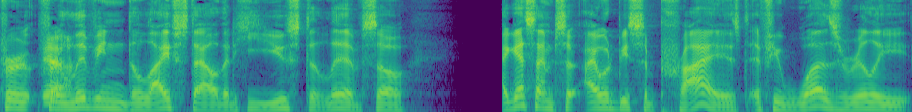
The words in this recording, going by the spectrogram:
for for yeah. living the lifestyle that he used to live. So I guess I'm so I would be surprised if he was really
